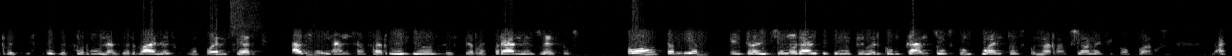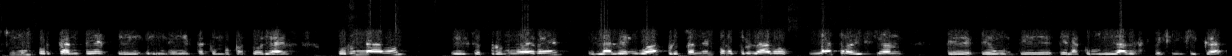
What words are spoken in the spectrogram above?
registros de fórmulas verbales, como pueden ser adivinanzas, arrullos, este, refranes, rezos. O también en tradición oral que tiene que ver con cantos, con cuentos, con narraciones y con juegos. Aquí lo importante eh, en, esta convocatoria es, por un lado, eh, se promueve la lengua, pero también por otro lado la tradición de, la comunidad específica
